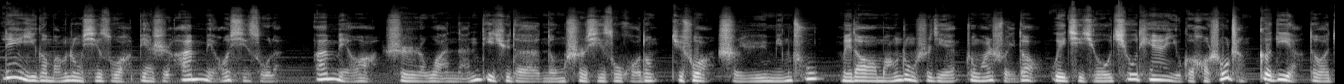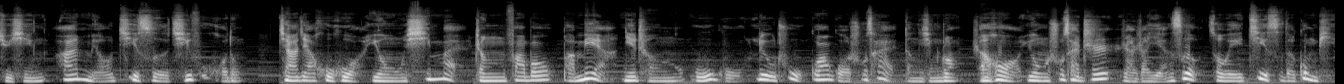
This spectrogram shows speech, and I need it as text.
另一个芒种习俗啊，便是安苗习俗了。安苗啊，是皖南地区的农事习俗活动，据说始于明初。每到芒种时节，种完水稻，为祈求秋天有个好收成，各地啊都要举行安苗祭祀祈福活动。家家户户用新麦蒸发包，把面啊捏成五谷、六畜、瓜果、蔬菜等形状，然后用蔬菜汁染上颜色，作为祭祀的贡品，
